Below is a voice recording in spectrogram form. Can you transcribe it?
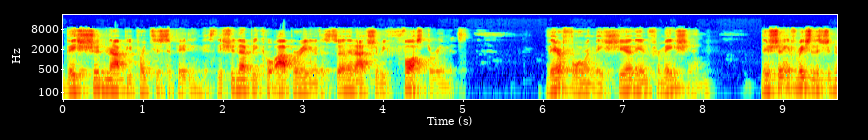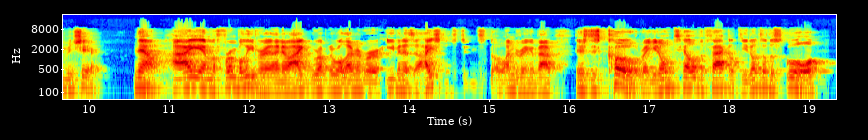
they should not be participating in this. They should not be cooperating with this. Certainly not should be fostering this. Therefore, when they share the information, they're sharing information that shouldn't have been shared. Now, I am a firm believer. I know I grew up in the world. I remember even as a high school student still wondering about there's this code, right? You don't tell the faculty, you don't tell the school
